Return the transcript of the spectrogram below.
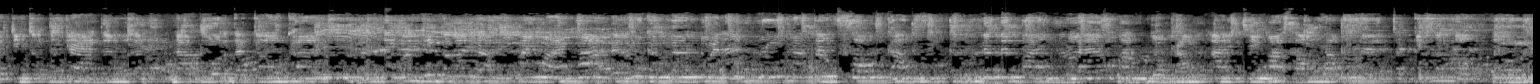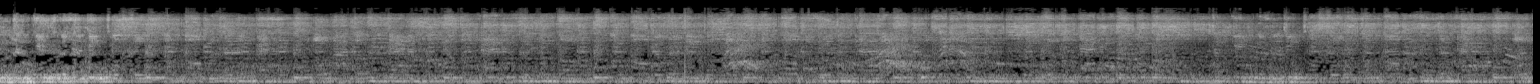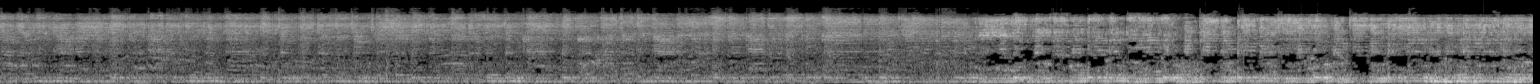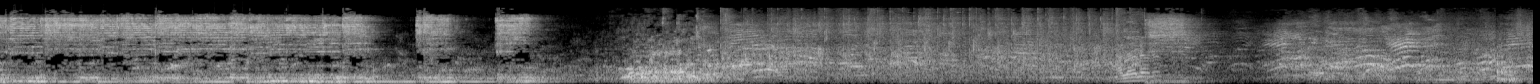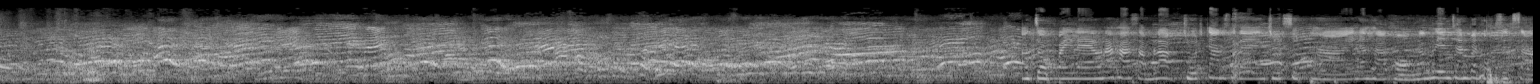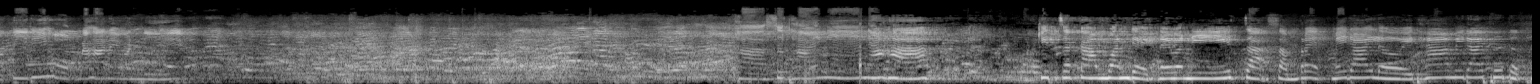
ยจิ้งจก ที่มาสองคำเนี่ยจะกินก็ตกจะกินก็จะกินก็สุดจ จบไปแล้วนะคะสำหรับชุดการแสดงชุดสุดท้ายนะคะ ของนักเรียนชั้นประถมศึกษาปีที่ 6 นะคะในวันนี้ค่ะสุดท้ายนี้นะคะ กิจกรรมวันเด็กในวันนี้จะสำเร็จไม่ได้เลย ถ้าไม่ได้ผู้ปกครอง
